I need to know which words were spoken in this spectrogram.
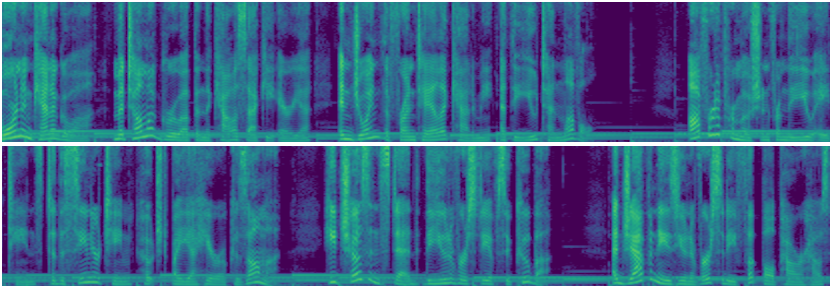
Born in Kanagawa, Mitoma grew up in the Kawasaki area and joined the Frontale Academy at the U10 level. Offered a promotion from the U18s to the senior team coached by Yahiro Kazama, he chose instead the University of Tsukuba, a Japanese university football powerhouse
